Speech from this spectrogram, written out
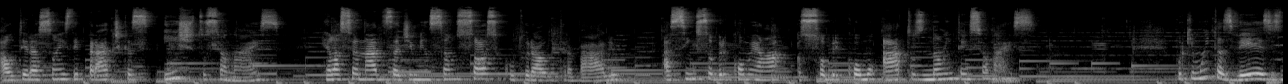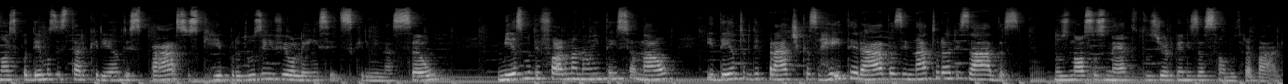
alterações de práticas institucionais relacionadas à dimensão sociocultural do trabalho, assim sobre como, sobre como atos não intencionais. Porque muitas vezes nós podemos estar criando espaços que reproduzem violência e discriminação, mesmo de forma não intencional e dentro de práticas reiteradas e naturalizadas nos nossos métodos de organização do trabalho.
